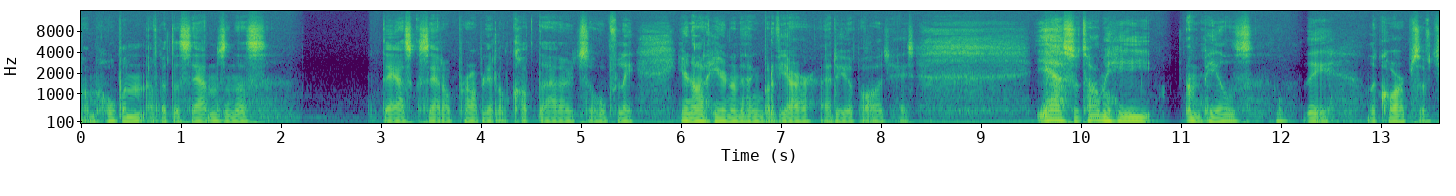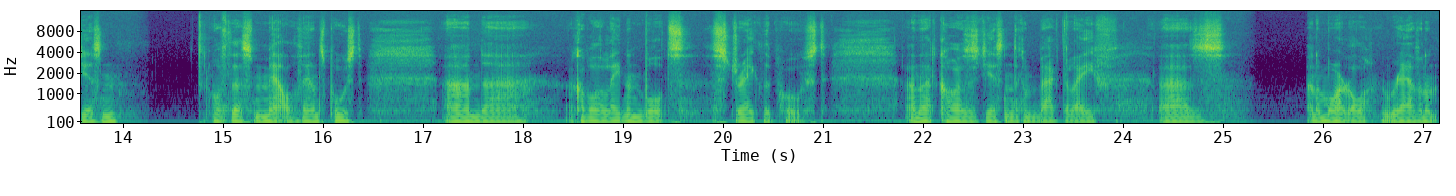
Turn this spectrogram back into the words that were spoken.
I'm hoping I've got the settings in this desk set up properly, it'll cut that out. So hopefully you're not hearing anything. But if you are, I do apologise. Yeah. So Tommy he impales the the corpse of Jason with this metal fence post, and uh, a couple of lightning bolts strike the post, and that causes Jason to come back to life as an immortal revenant,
